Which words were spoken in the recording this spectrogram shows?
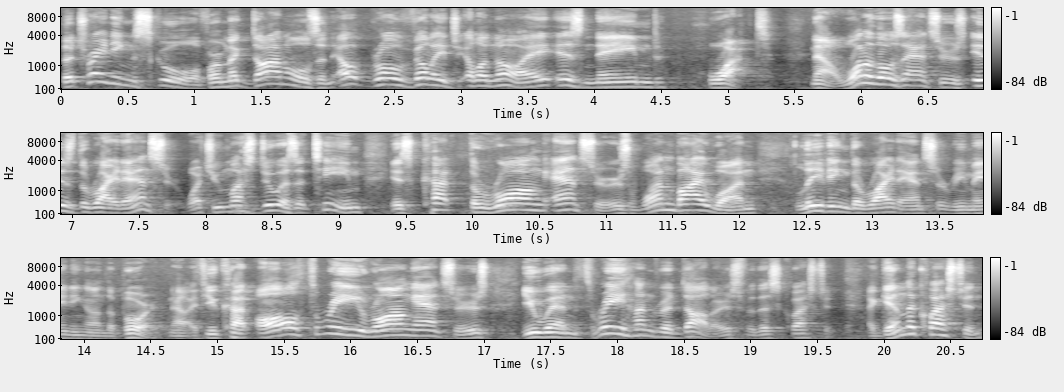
The training school for McDonald's in Elk Grove Village, Illinois is named what? Now, one of those answers is the right answer. What you must do as a team is cut the wrong answers one by one, leaving the right answer remaining on the board. Now, if you cut all three wrong answers, you win $300 for this question. Again, the question,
